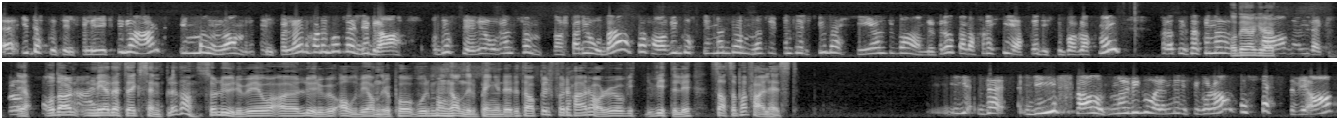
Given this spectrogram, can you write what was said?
Eh, I dette tilfellet gikk det gærent. I mange andre tilfeller har det gått veldig bra. Og Det ser vi over en 15-årsperiode. Så har vi gått inn med denne typen tilskudd. Det er helt vanlig for oss. Det er derfor det heter risikoavlastning. For at vi skal kunne ta den veksten. Ja. Og da, Med dette eksempelet da, så lurer vi, jo, uh, lurer vi jo alle vi andre på hvor mange andre penger dere taper. For her har dere jo vitterlig satsa på feil hest det, vi skal, Når vi går inn i risikolån, så setter vi av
